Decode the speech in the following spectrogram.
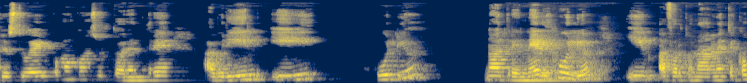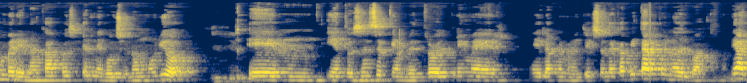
yo estuve como consultora entre abril y julio, no, entre enero y julio, y afortunadamente con Verena acá pues el negocio no murió, em, y entonces en septiembre entró el primer, eh, la primera inyección de capital con la del Banco Mundial.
